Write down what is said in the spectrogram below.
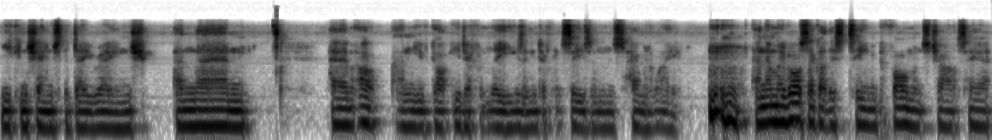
You can change the day range, and then um, oh, and you've got your different leagues and your different seasons, home and away. and then we've also got this team performance charts here.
